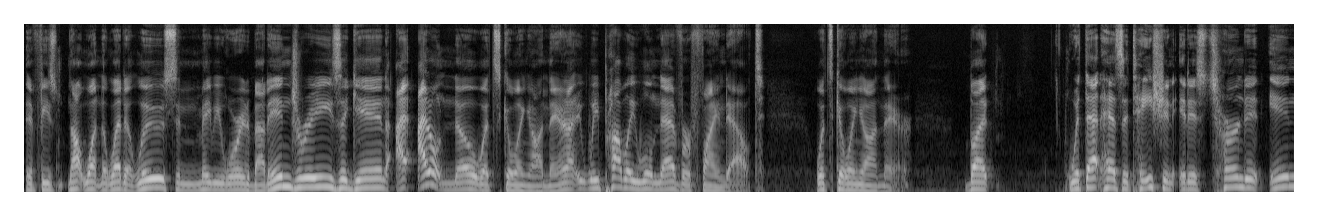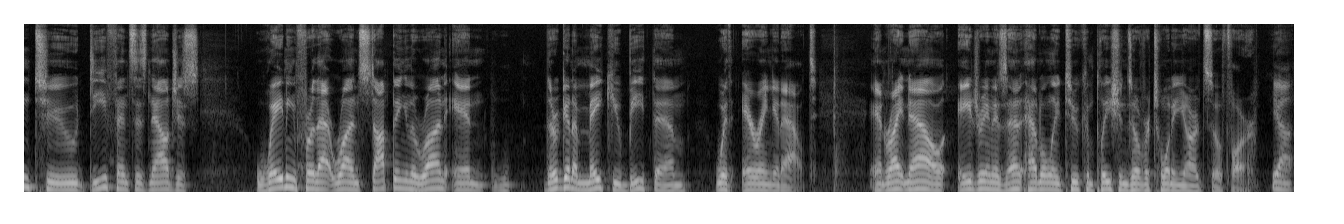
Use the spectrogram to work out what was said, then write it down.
if he's not wanting to let it loose and maybe worried about injuries again. I, I don't know what's going on there. I, we probably will never find out what's going on there. But with that hesitation, it has turned it into defenses now just waiting for that run, stopping the run, and they're going to make you beat them with airing it out. And right now, Adrian has had only two completions over 20 yards so far. Yeah,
